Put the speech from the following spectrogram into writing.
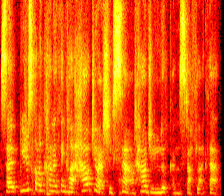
So you just got to kind of think like, how do you actually sound? How do you look and stuff like that?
